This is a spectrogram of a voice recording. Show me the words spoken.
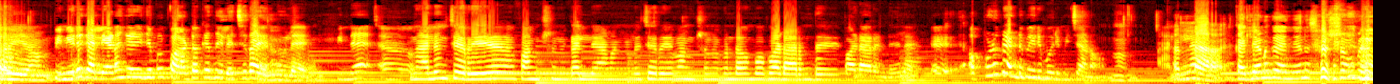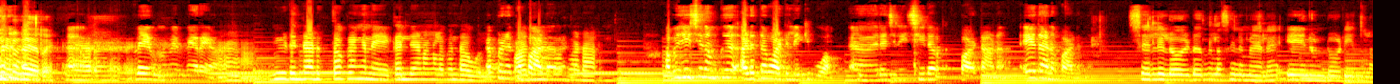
അറിയാം. പിന്നീട് കല്യാണം കഴിഞ്ഞപ്പോ പാട്ടൊക്കെ നിലച്ചതായിരുന്നു അല്ലെ? പിന്നെ എന്നാലും ചെറിയ ഫംഗ്ഷൻ കല്യാണങ്ങൾ ചെറിയ ഫംഗ്ഷൻ ഒക്കെ ഉണ്ടാവുമ്പോ പാടാറുണ്ട്. പാടാറുണ്ട് അല്ലെ? അപ്പോഴും രണ്ടുപേരും ഒരുമിച്ചാണോ. അല്ല. കല്യാണം കഴിഞ്ഞതിന് ശേഷം വേറെ വേറെയാണോ വീടിന്റെ അടുത്തൊക്കെ എങ്ങനെ കല്യാണങ്ങളൊക്കെ ഉണ്ടാവൂല്ലോ പാടാറുണ്ട്. അപ്പൊ ചേച്ചി നമുക്ക് അടുത്ത പാട്ടിലേക്ക് പോവാം. രജനീച്ചിയുടെ പാട്ടാണ്. ഏതാണ് പാടുന്നത് സെല്ലുലോയിഡ് എന്നുള്ള സിനിമയിലെ ഏനുണ്ടോടി എന്നുള്ള.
